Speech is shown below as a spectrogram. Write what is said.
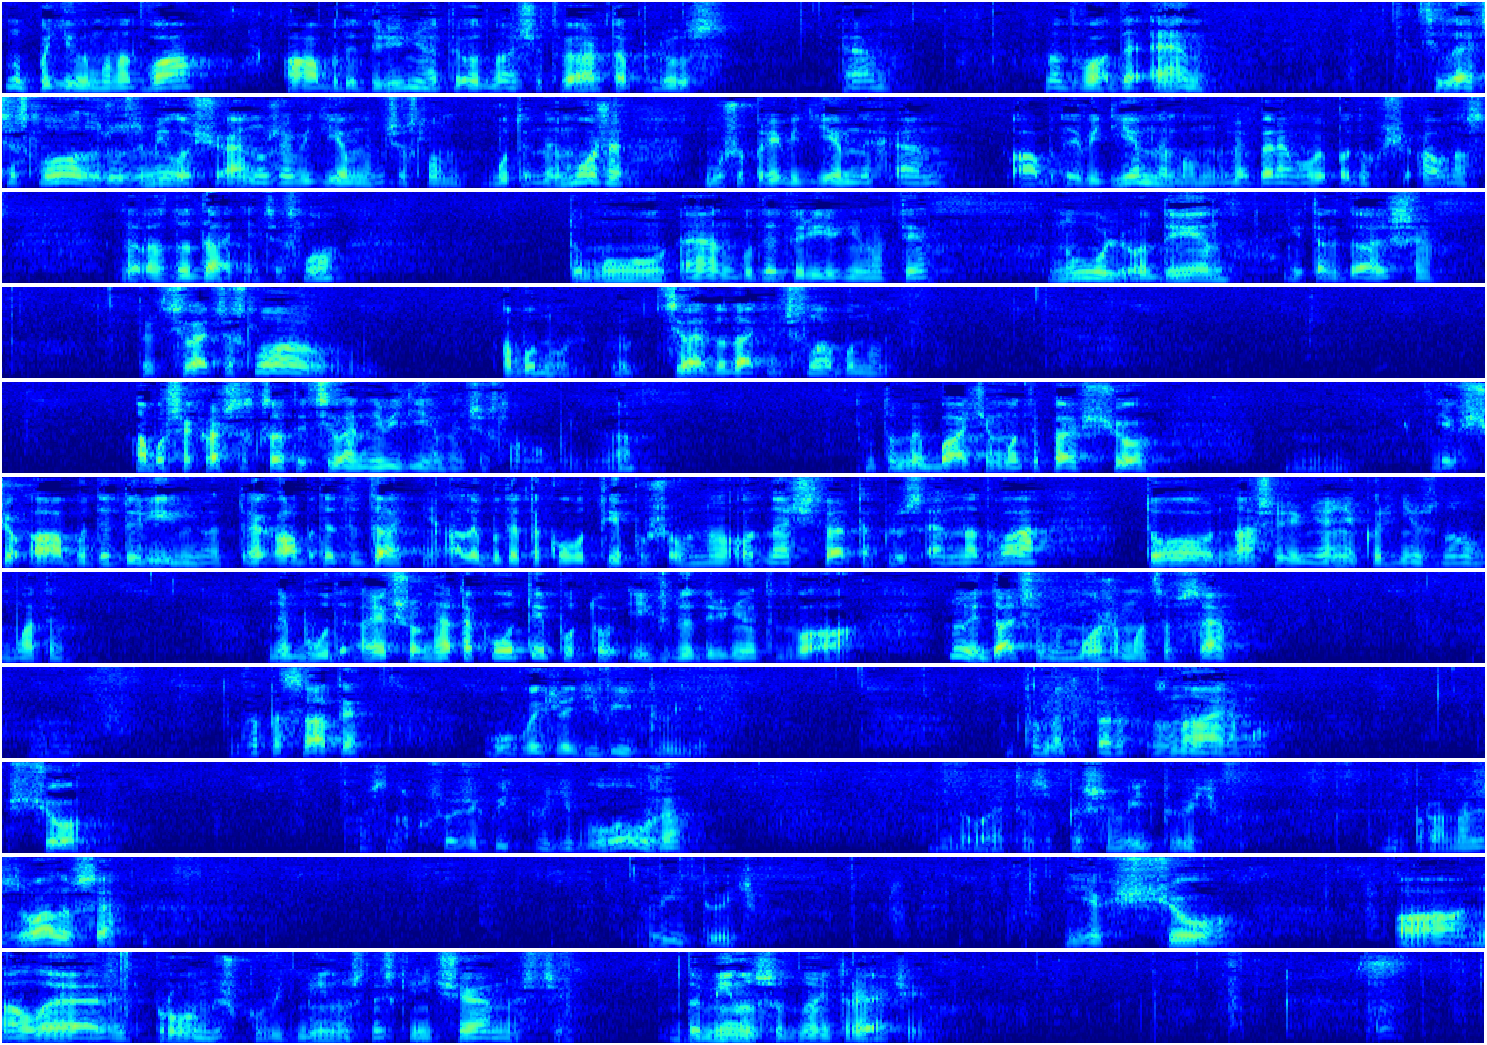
ну, Поділимо на 2. А буде дорівнювати 1 четверта плюс n на 2, де n ціле число, зрозуміло, що n уже від'ємним числом бути не може, тому що при від'ємних n а буде від'ємним, а ми беремо випадок, що а у нас зараз додатнє число. Тому n буде дорівнювати 0, 1 і так далі. Тобто ціле число або 0. Ціле додатнє число або 0. Або ще краще сказати, ціле невід'ємне число, мабуть. Да? То ми бачимо тепер, що якщо А буде дорівнювати, А буде додатнє, але буде такого типу, що воно 1 четверта плюс n на 2, то наше рівняння корінів знову мати не буде. А якщо не такого типу, то х буде дорівнювати 2а. Ну і далі ми можемо це все е, записати у вигляді відповіді. Тобто ми тепер знаємо, що ось у кусочок відповіді було вже. Давайте запишемо відповідь. Проаналізували все. Відповідь. Якщо А належить проміжку від мінус нескінченності до мінус 1 третьої,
